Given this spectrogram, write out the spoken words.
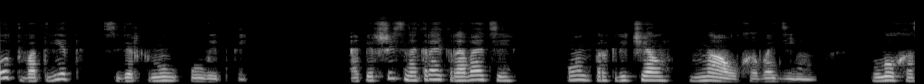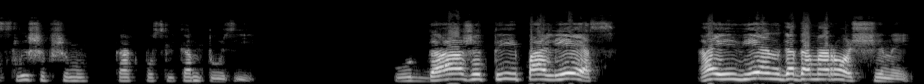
Тот в ответ сверкнул улыбкой. Опершись на край кровати, он прокричал на ухо Вадиму, плохо слышавшему, как после контузии. «Куда же ты полез, Айвенга доморощенный?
